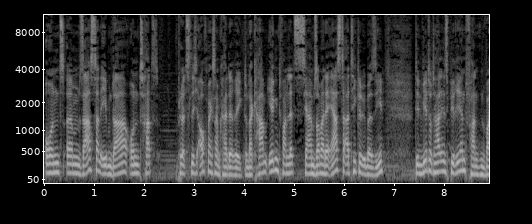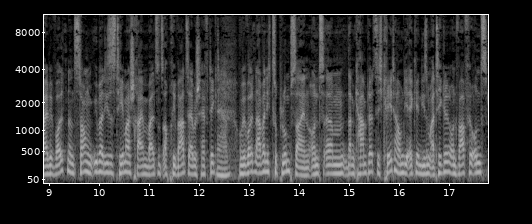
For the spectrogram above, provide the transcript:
und ähm, saß dann eben da und hat plötzlich Aufmerksamkeit erregt. Und da kam irgendwann letztes Jahr im Sommer der erste Artikel über sie, den wir total inspirierend fanden, weil wir wollten einen Song über dieses Thema schreiben, weil es uns auch privat sehr beschäftigt. Ja. Und wir wollten einfach nicht zu plump sein. Und ähm, dann kam plötzlich Kreta um die Ecke in diesem Artikel und war für uns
